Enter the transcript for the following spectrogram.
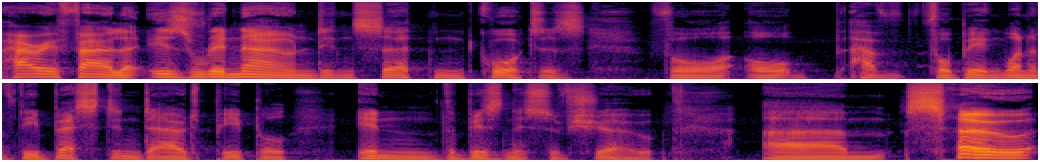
Harry Fowler is renowned in certain quarters for or have for being one of the best endowed people in the business of show. Um, so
